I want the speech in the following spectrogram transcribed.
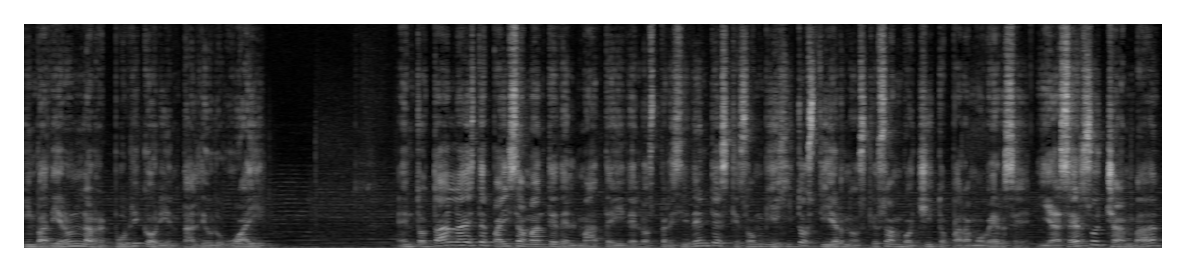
invadieron la República Oriental de Uruguay, en total, a este país amante del mate y de los presidentes que son viejitos tiernos que usan bochito para moverse y hacer su chamba,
